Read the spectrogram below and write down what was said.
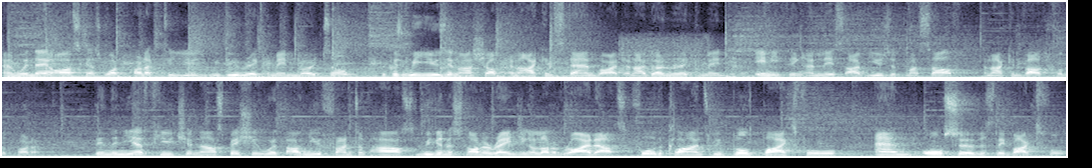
and when they ask us what product to use, we do recommend Motul because we use it in our shop and I can stand by it and I don't recommend anything unless I've used it myself and I can vouch for the product. In the near future now, especially with our new front of house, we're going to start arranging a lot of ride-outs for the clients we've built bikes for and or service their bikes for.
